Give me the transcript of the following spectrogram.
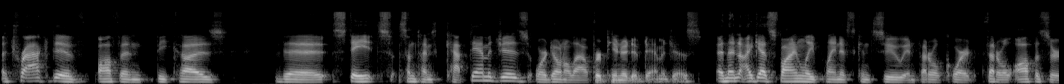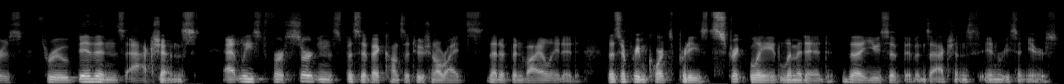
attractive often because the states sometimes cap damages or don't allow for punitive damages. And then I guess finally, plaintiffs can sue in federal court federal officers through Bivens actions, at least for certain specific constitutional rights that have been violated. The Supreme Court's pretty strictly limited the use of Bivens actions in recent years.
